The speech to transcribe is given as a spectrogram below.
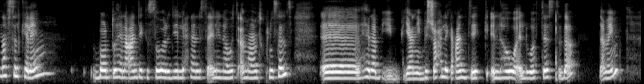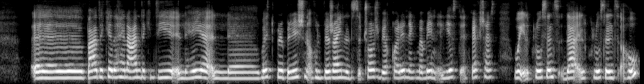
نفس الكلام. برضو هنا عندك الصور دي اللي إحنا لسه قايلينها wet mount clue cells هنا بي يعني بيشرح لك عندك اللي هو ال whiff test ده تمام؟ آه بعد كده هنا عندك دي اللي هي ال wet preparation of vaginal discharge. بيقارنك ما بين ال yeast infections والكلوسلز ده الكلوسلز اهو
